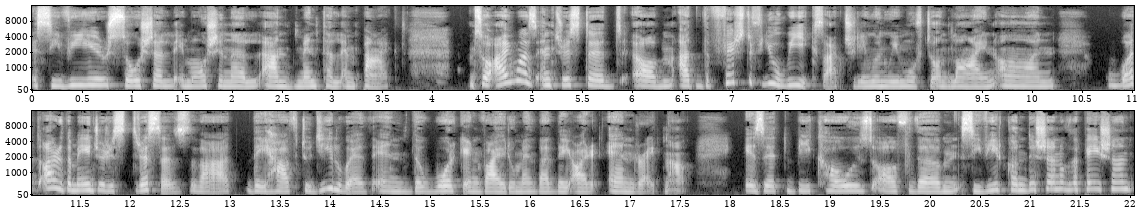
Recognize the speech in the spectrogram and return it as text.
a severe social, emotional, and mental impact so I was interested um, at the first few weeks, actually, when we moved to online, on what are the major stresses that they have to deal with in the work environment that they are in right now. Is it because of the severe condition of the patient?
